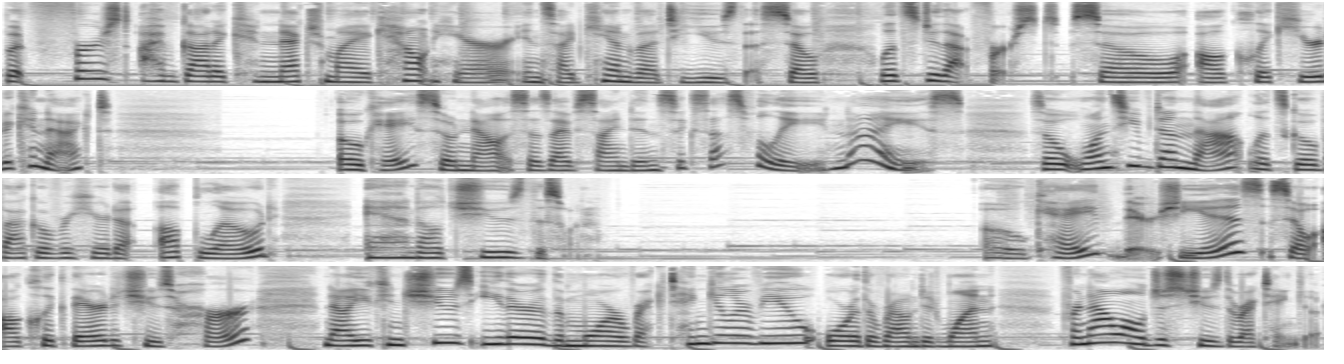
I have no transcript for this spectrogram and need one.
but first I've got to connect my account here inside Canva to use this. So let's do that first. So I'll click here to connect. Okay, so now it says I've signed in successfully. Nice. So once you've done that, let's go back over here to upload and I'll choose this one. Okay, there she is. So I'll click there to choose her. Now you can choose either the more rectangular view or the rounded one. For now, I'll just choose the rectangular.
